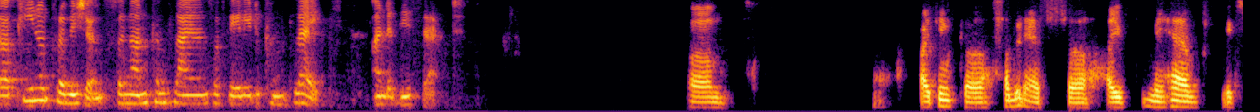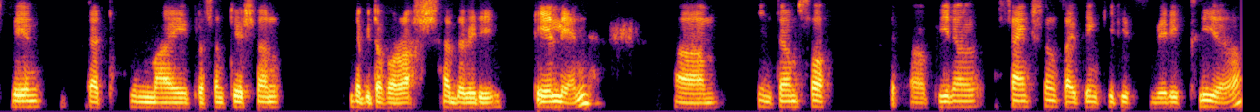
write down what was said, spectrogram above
uh, penal provisions for non-compliance or failure to comply under this act. Um, I think, uh, Sabine, as uh, I may have explained that in my presentation, in a bit of a rush at the very tail end. Um, in terms of uh, penal sanctions, I think it is very clear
